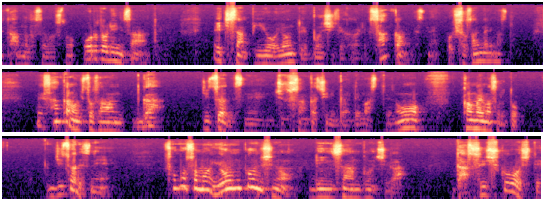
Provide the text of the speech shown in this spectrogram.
水と反応させますと、オルドリン酸という H3PO4 という分子で書かれる酸化のですね、オキソ酸になりますと。で酸化のオキソ酸が、実はですね、重酸化シリンから出ますというのを考えますると、実はですね、そもそも4分子のリン酸分子が脱水縮合して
